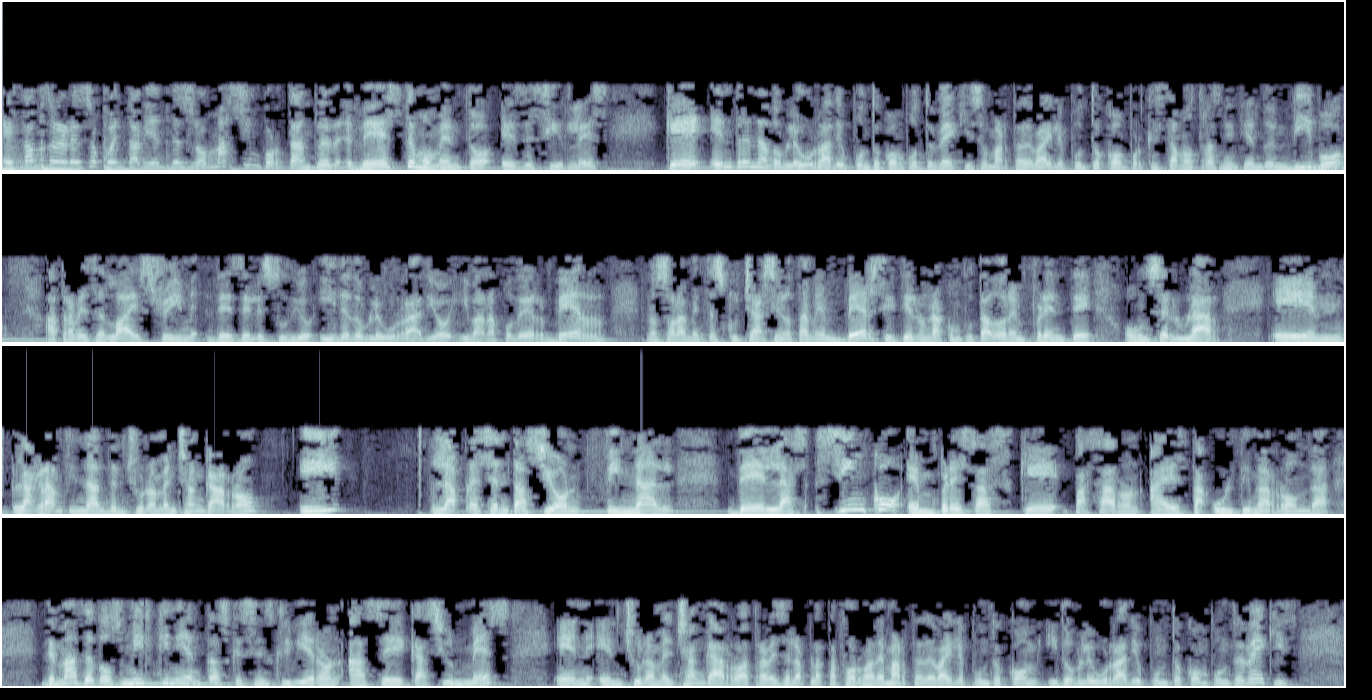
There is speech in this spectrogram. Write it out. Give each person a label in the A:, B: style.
A: Estamos de regreso, cuentavientes. Lo más importante de este momento es decirles que entren a wradio.com.mx o martadebaile.com porque estamos transmitiendo en vivo a través del live stream desde el estudio y de W Radio y van a poder ver, no solamente escuchar, sino también ver si tienen una computadora enfrente o un celular, eh, la gran final de Enchura Menchangarro y la presentación final de las cinco empresas que pasaron a esta última ronda, de más de 2.500 que se inscribieron hace casi un mes en, en Chula Melchangarro a través de la plataforma de martadebaile.com y wradio.com.mx.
